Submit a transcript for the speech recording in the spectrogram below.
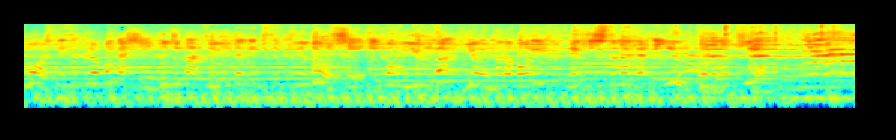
もして桜ぼかし藤祭り宴続く夜通し違ゆ誘惑良いこの森歴史と流れてゆくれの消え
